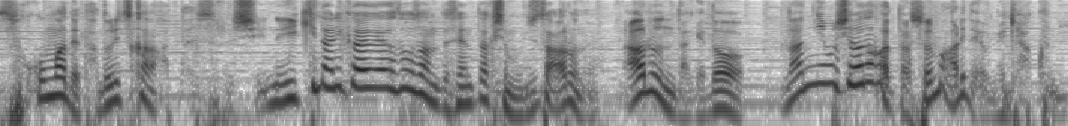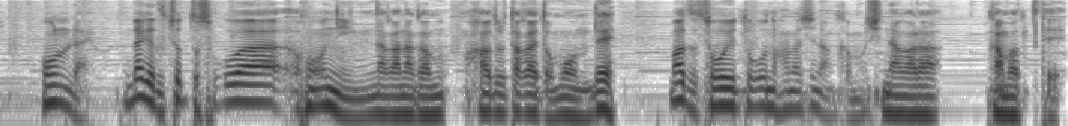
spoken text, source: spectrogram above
そこまでたどり着かなかったりするし、でいきなり海外不動産って選択肢も実はあるのよ。あるんだけど何にも知らなかったらそれもありだよね逆に。本来だけどちょっとそこは本人なかなかハードル高いと思うんでまずそういうところの話なんかもしながら頑張って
